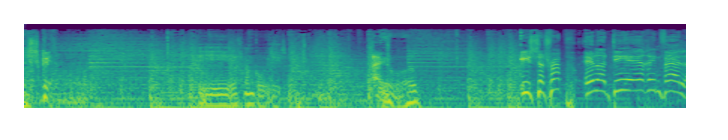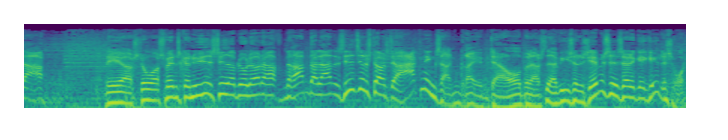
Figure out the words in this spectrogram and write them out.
Et skridt. Det er ikke nogen god idé, tror jeg. Ej, jo. A trap, eller det er en falder. Flere store svenske nyhedssider blev lørdag aften ramt af landets hidtil største hakningsangreb, der overbelastede avisernes hjemmeside, så det gik helt sort.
